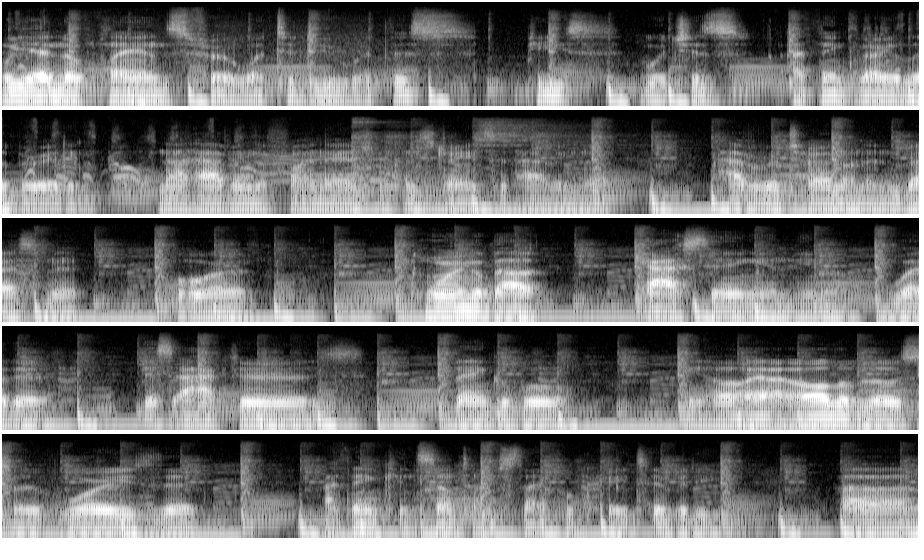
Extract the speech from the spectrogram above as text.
We had no plans for what to do with this which is, I think, very liberating. Not having the financial constraints of having to have a return on investment or worrying about casting and, you know, whether this actor is bankable, you know, all of those sort of worries that I think can sometimes stifle creativity. Um,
